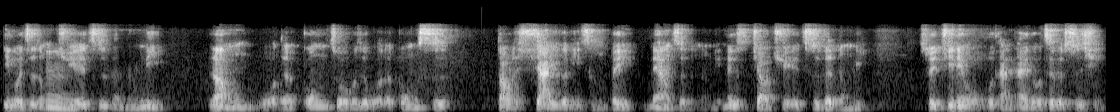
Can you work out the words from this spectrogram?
因为这种觉知的能力，让我的工作或者我的公司到了下一个里程碑那样子的能力，那个是叫觉知的能力。所以今天我不谈太多这个事情。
